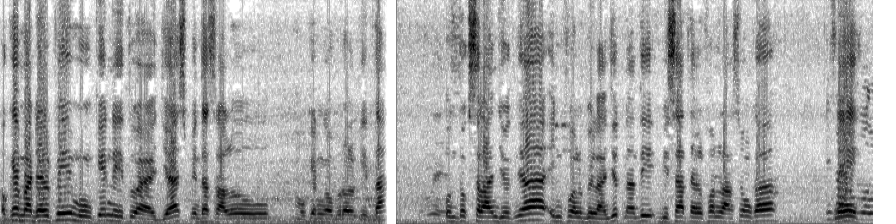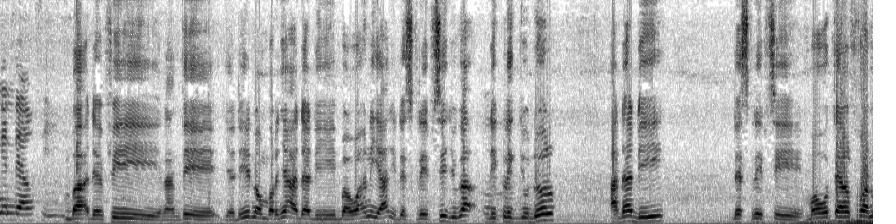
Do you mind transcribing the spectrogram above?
Oke Mbak Delvi, mungkin itu aja sepintas selalu mungkin ngobrol kita. Untuk selanjutnya info lebih lanjut nanti bisa telepon langsung ke Bisa nih, hubungin Delvi. Mbak Devi nanti. Jadi nomornya ada di bawah nih ya di deskripsi juga diklik judul ada di deskripsi. Mau telepon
